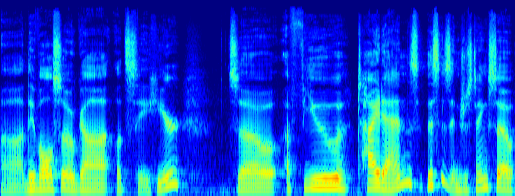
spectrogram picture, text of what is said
Uh, they've also got, let's see here. So a few tight ends. This is interesting. So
